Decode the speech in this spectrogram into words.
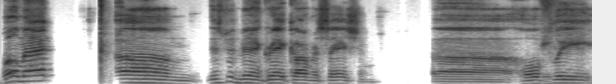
Well, Matt, um, this has been a great conversation. Uh, hopefully,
